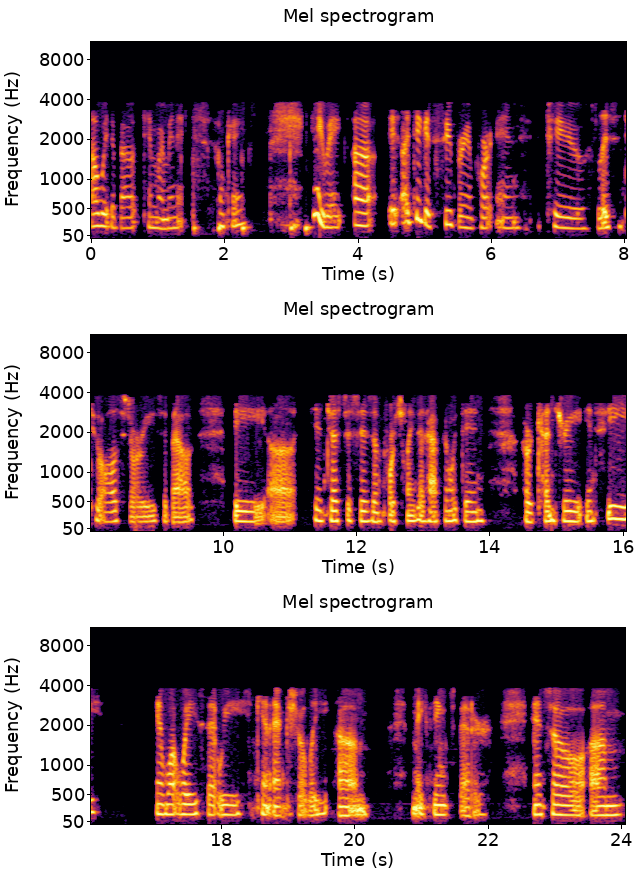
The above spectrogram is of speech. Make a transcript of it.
I'll wait about 10 more minutes, okay? Anyway, uh, it, I think it's super important to listen to all stories about the uh, injustices, unfortunately, that happen within our country and see in what ways that we can actually um, make things better. And so um,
